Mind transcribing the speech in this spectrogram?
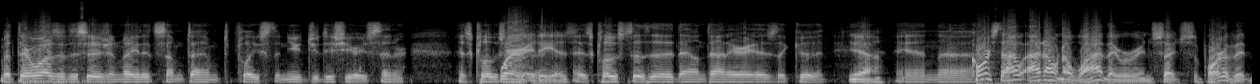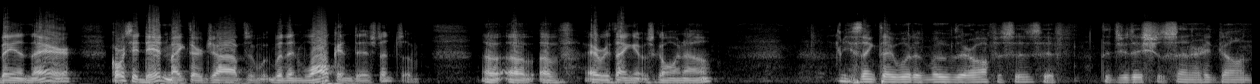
But there was a decision made at some time to place the new judiciary center as close Where to it the, is. as close to the downtown area as they could. Yeah. And uh, Of course, I, I don't know why they were in such support of it being there. Of course, it did make their jobs within walking distance of, of, of everything that was going on. you think they would have moved their offices if the judicial center had gone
